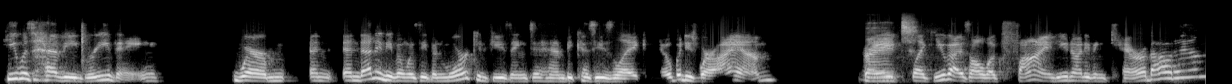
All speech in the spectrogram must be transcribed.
he was heavy grieving where and and then it even was even more confusing to him because he's like nobody's where i am right, right. like you guys all look fine. Do you not even care about him?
